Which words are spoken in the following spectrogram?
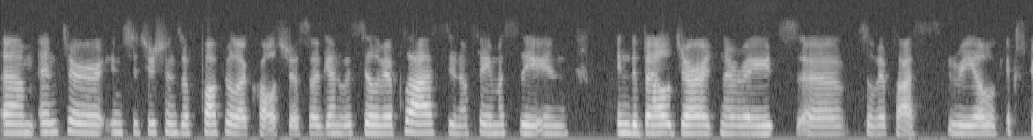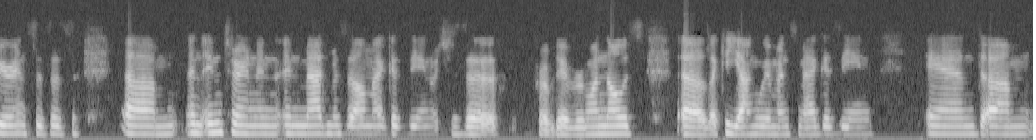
um, enter institutions of popular culture. So again, with Sylvia Plath, you know, famously in in the bell jar, it narrates uh, Sylvia Plath's real experiences as um, an intern in, in Mademoiselle magazine, which is a probably everyone knows, uh, like a young women's magazine, and um,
